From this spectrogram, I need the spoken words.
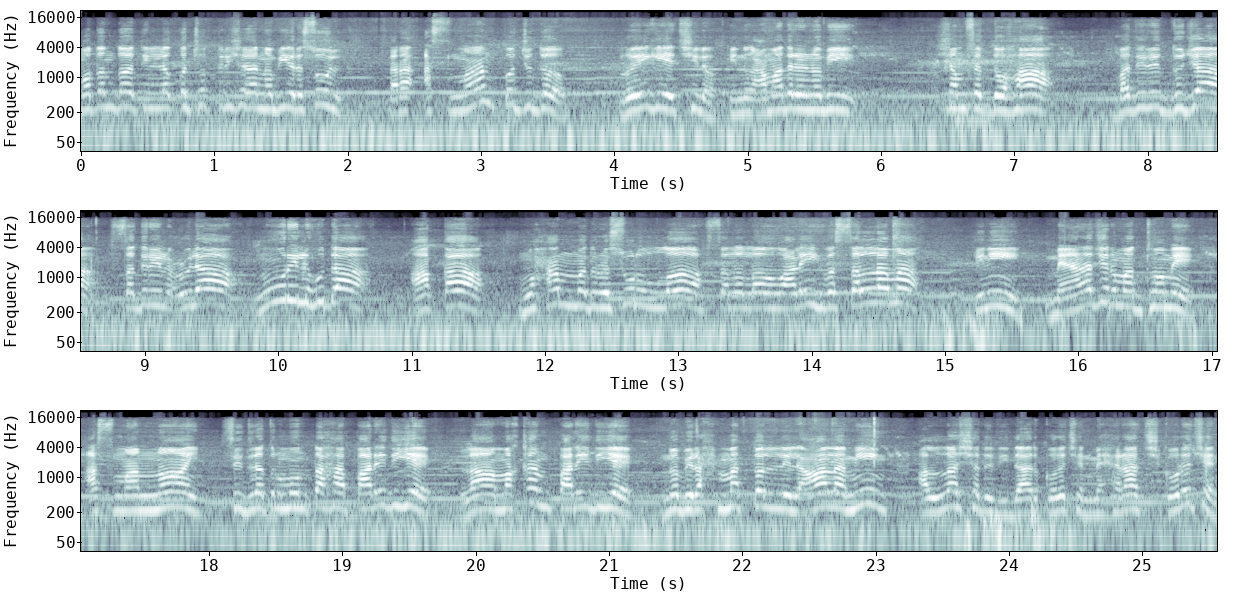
মতন্তর তিন লক্ষ ছত্রিশ হাজার নবী রসুল। তারা আসমান পর্যন্ত রয়ে গিয়েছিল। কিন্তু আমাদের নবী শামসের দোহা বদিরুদ দুজা সদরুল উলা নূরুল হুদা, আকা, মুহাম্মদ রসুল্লাহ সাল্লাল্লাহু আলাইহি তিনি মেয়ারাজের মাধ্যমে আসমান নয়, সিদ্রাতুল মুনতাহা পাড়ি দিয়ে, লা মাকান পাড়ি দিয়ে নবী রহমাতুল্লিল আলামিন আল্লাহর সাথে দিদার করেছেন, মেহরাজ করেছেন,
